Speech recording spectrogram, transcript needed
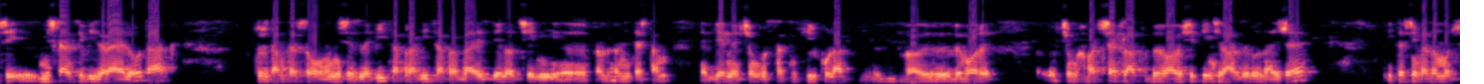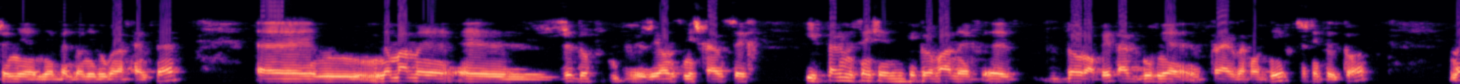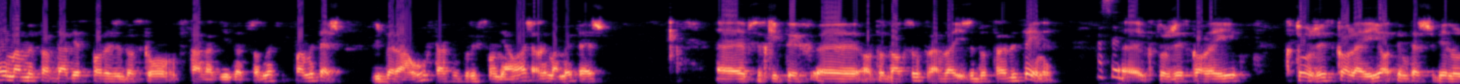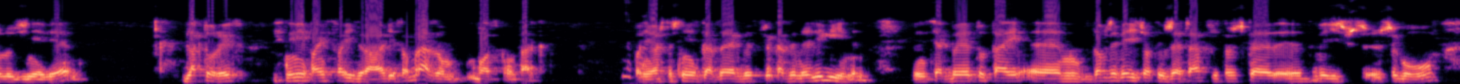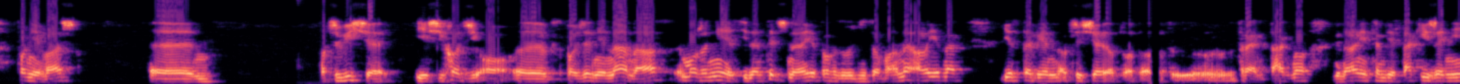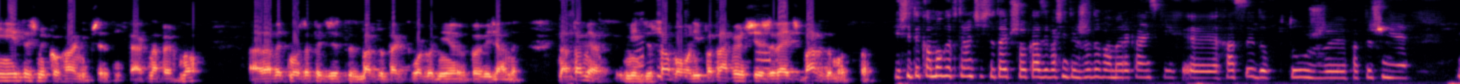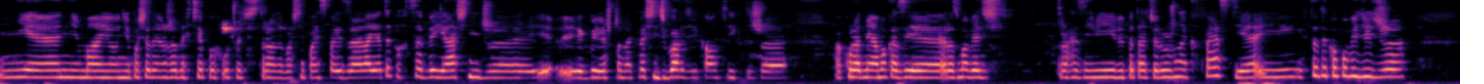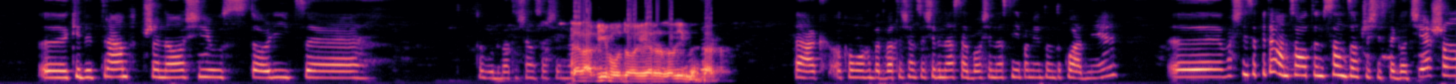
czy mieszkający w Izraelu, tak, którzy tam też są, również jest lewica, prawica, prawda, jest wiele odcieni, prawda, oni też tam, jak wiemy, w ciągu ostatnich kilku lat wybory w ciągu chyba trzech lat odbywały się pięć razy bodajże i też nie wiadomo, czy nie, nie będą niedługo następne. No mamy Żydów żyjących, mieszkających i w pewnym sensie zintegrowanych w Europie, tak, głównie w krajach zachodnich, nie tylko. No i mamy, prawda, diasporę żydowską w Stanach Zjednoczonych. Mamy też liberałów, tak, o których wspomniałaś, ale mamy też e, wszystkich tych e, ortodoksów, prawda, i Żydów tradycyjnych, e, którzy z kolei, którzy z kolei, o tym też wielu ludzi nie wie, dla których istnienie państwa Izrael jest obrazą boską, tak? No tak. Ponieważ to się nie zgadza jakby z przekazem religijnym. Więc jakby tutaj dobrze wiedzieć o tych rzeczach i troszeczkę e, dowiedzieć szczegółów, ponieważ oczywiście jeśli chodzi o e, spojrzenie na nas, może nie jest identyczne, jest trochę zróżnicowane, ale jednak jest pewien oczywiście od, od, od, trend, tak? No, generalnie trend jest taki, że nie, nie jesteśmy kochani przez nich, tak? Na pewno, a nawet można powiedzieć, że to jest bardzo tak łagodnie powiedziane. Natomiast między sobą oni potrafią się żreć bardzo mocno. Jeśli tylko mogę wtrącić tutaj przy okazji właśnie tych Żydów amerykańskich, e, Hasydów, którzy faktycznie nie, nie mają, nie posiadają żadnych ciepłych uczuć w stronę właśnie państwa Izraela. Ja tylko chcę wyjaśnić, że jakby jeszcze nakreślić bardziej konflikt, że akurat miałam okazję rozmawiać trochę z nimi i wypytać o różne kwestie i chcę tylko powiedzieć, że y, kiedy Trump przenosił stolicę to był 2018. Tel Awiwu do Jerozolimy, tak? Tak, około chyba 2017 albo 2018, nie pamiętam dokładnie. Yy, właśnie zapytałam, co o tym sądzą, czy się z tego cieszą,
